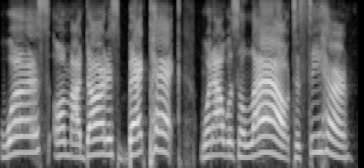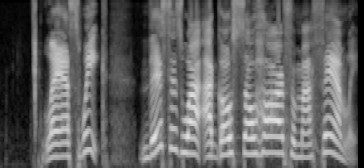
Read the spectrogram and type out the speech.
was on my daughter's backpack when I was allowed to see her last week. This is why I go so hard for my family.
